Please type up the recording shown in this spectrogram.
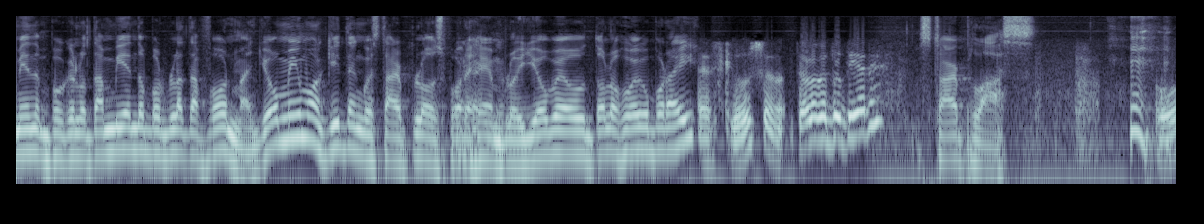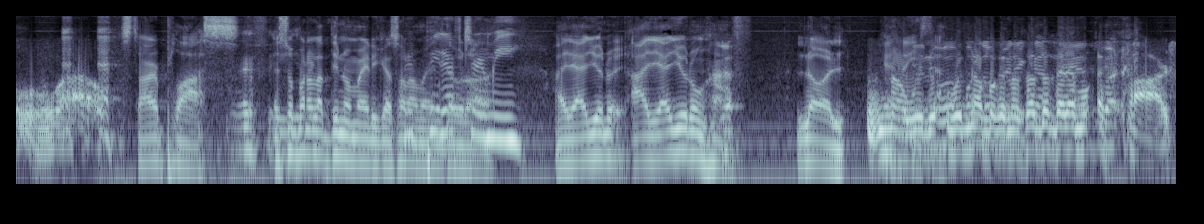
viendo, porque lo están viendo por plataforma. Yo mismo aquí tengo Star Plus, por ejemplo, y yo veo todos los juegos por ahí. Exclusive. ¿Todo lo que tú tienes? Star Plus. Oh, wow. Star Plus. Eso para Latinoamérica solamente. Allá you, allá you don't have. LOL. No, Qué we- risa. we- no, porque nosotros tenemos Stars.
